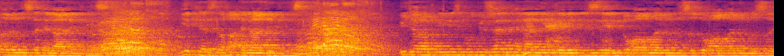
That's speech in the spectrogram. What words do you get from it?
Haklarınızı helal ediniz. Bir kez daha helal ediniz. Yüce Rabbimiz bu güzel helalliklerinizi, dualarınızı, dualarımızı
